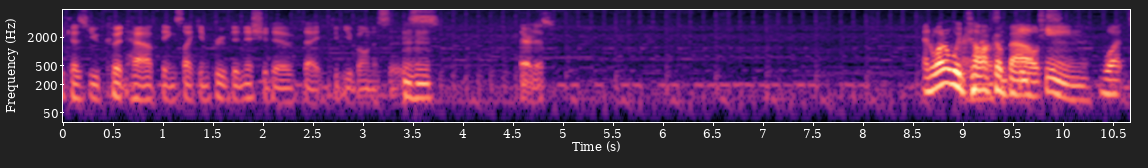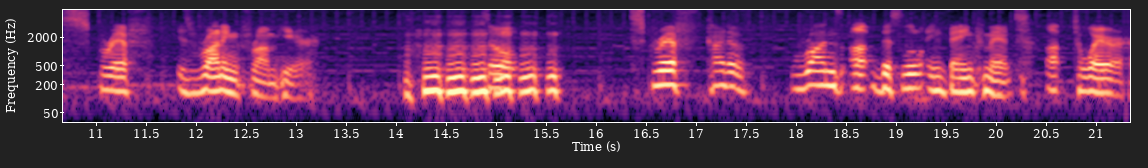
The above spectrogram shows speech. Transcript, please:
because you could have things like improved initiative that give you bonuses. Mhm. There it is. And why don't we that talk about 18. what Scriff is running from here? so So- Scriff kind of runs up this little embankment up to where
